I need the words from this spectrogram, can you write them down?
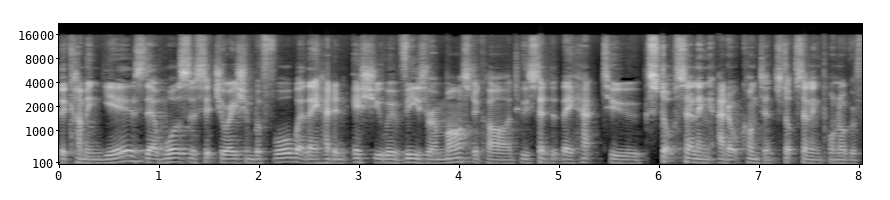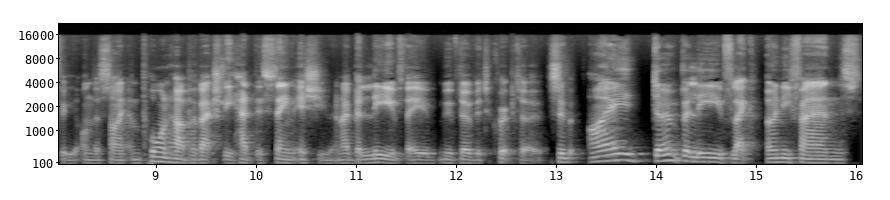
the coming years, there was a situation before where they had an issue with Visa and Mastercard, who said that they had to stop selling adult content, stop selling pornography on the site. And Pornhub have actually had this same issue, and I believe they moved over to crypto. So I don't believe like OnlyFans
